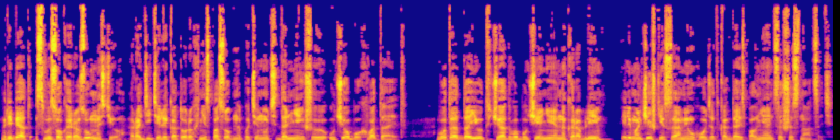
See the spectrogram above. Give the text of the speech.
Ребят с высокой разумностью, родители которых не способны потянуть дальнейшую учебу, хватает. Вот и отдают чад в обучение на корабли, или мальчишки сами уходят, когда исполняется 16.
